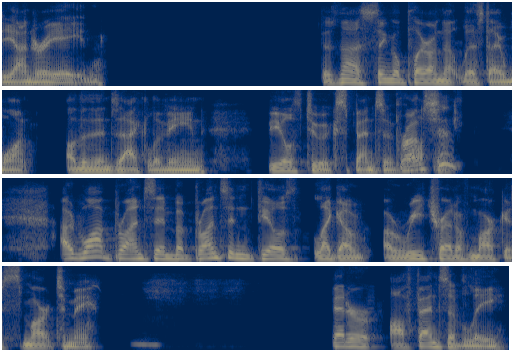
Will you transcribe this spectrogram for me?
DeAndre Ayton. There's not a single player on that list I want other than Zach LaVine. Beal's too expensive. Brunson? I would want Brunson, but Brunson feels like a, a retread of Marcus Smart to me. Better offensively,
